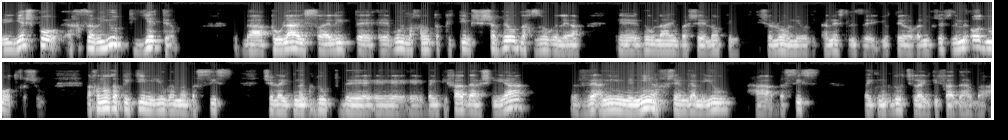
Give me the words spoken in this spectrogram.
יש פה אכזריות יתר בפעולה הישראלית אה, אה, מול מחנות הפליטים, ששווה עוד לחזור אליה, אה, ואולי בשאלות, אם תשאלו, אני עוד אכנס לזה יותר, אבל אני חושב שזה מאוד מאוד חשוב. מחנות הפליטים יהיו גם הבסיס של ההתנגדות באינתיפאדה השנייה, ואני מניח שהם גם יהיו הבסיס בהתנגדות של האינתיפאדה הבאה.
